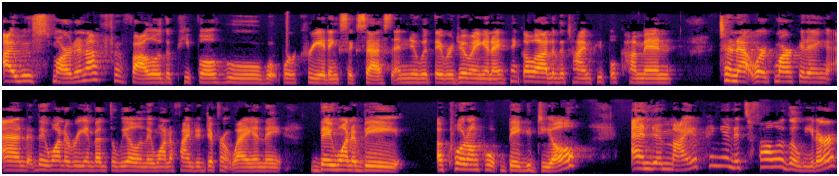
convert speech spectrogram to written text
I was smart enough to follow the people who were creating success and knew what they were doing. And I think a lot of the time people come in to network marketing and they want to reinvent the wheel and they want to find a different way and they, they want to be a quote unquote big deal. And in my opinion, it's follow the leader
